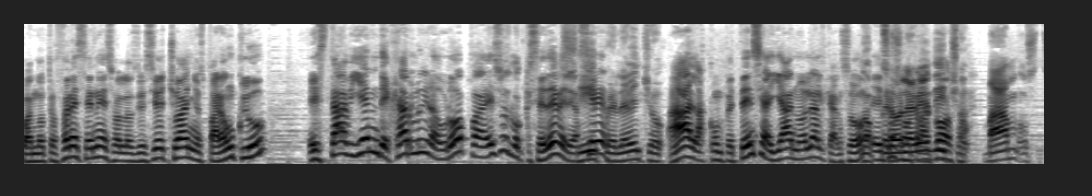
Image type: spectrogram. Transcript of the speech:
Cuando te ofrecen eso a los 18 años para un club. Está bien dejarlo ir a Europa, eso es lo que se debe de hacer. Sí, pero le habían dicho. Ah, la competencia ya no le alcanzó. No, pero le habían dicho, vamos,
